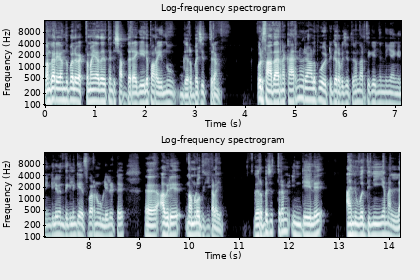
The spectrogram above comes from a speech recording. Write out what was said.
നമുക്കറിയാവുന്നതുപോലെ വ്യക്തമായി അദ്ദേഹത്തിന്റെ ശബ്ദരേഖയിൽ പറയുന്നു ഗർഭചിത്രം. ഒരു സാധാരണക്കാരൻ ഒരാൾ പോയിട്ട് ഗർഭചിത്രം നടത്തി കഴിഞ്ഞിട്ടുണ്ടെങ്കിൽ എങ്ങനെയെങ്കിലും എന്തെങ്കിലും കേസ് പറഞ്ഞ് ഉള്ളിലിട്ട് അവർ നമ്മൾ ഒതുക്കി കളയും ഗർഭചിത്രം ഇന്ത്യയിൽ അനുവദനീയമല്ല.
